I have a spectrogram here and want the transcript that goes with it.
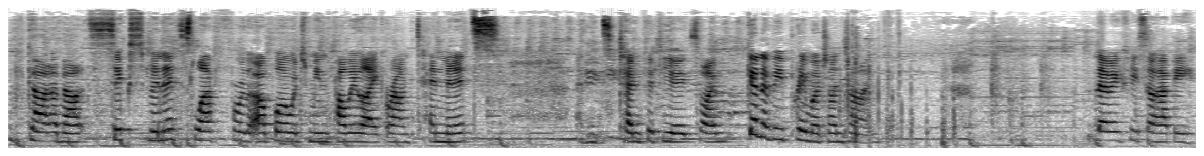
we've got about six minutes left for the upload, which means probably like around 10 minutes it's 10.58, so I'm gonna be pretty much on time. That makes me so happy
